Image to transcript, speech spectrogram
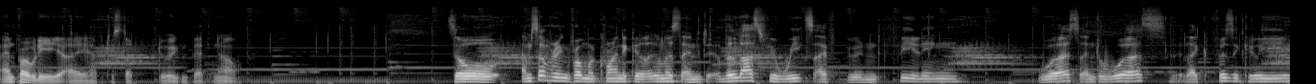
And probably I have to stop doing that now. So I'm suffering from a chronic illness, and the last few weeks I've been feeling worse and worse, like physically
